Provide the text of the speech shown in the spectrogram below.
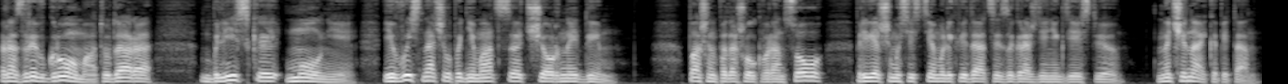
разрыв грома от удара близкой молнии, и ввысь начал подниматься черный дым. Пашин подошел к Воронцову, приведшему систему ликвидации заграждений к действию. «Начинай, капитан».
